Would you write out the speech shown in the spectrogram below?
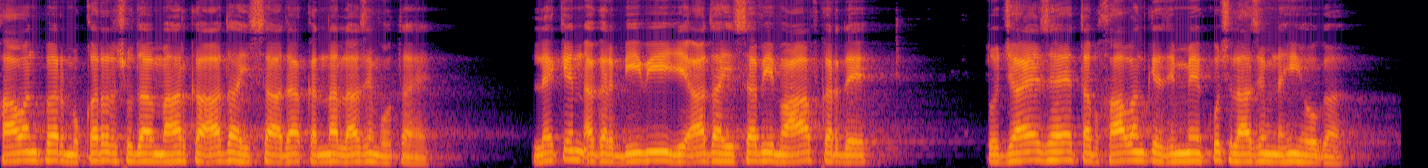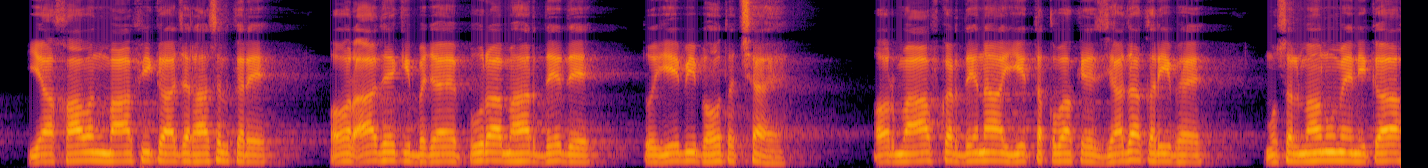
خاوند پر مقرر شدہ مہر کا آدھا حصہ ادا کرنا لازم ہوتا ہے۔ لیکن اگر بیوی یہ آدھا حصہ بھی معاف کر دے تو جائز ہے تب خاوند کے ذمے کچھ لازم نہیں ہوگا۔ یا خاوند معافی کا اجر حاصل کرے اور آدھے کی بجائے پورا مہر دے دے تو یہ بھی بہت اچھا ہے۔ اور معاف کر دینا یہ تقوی کے زیادہ قریب ہے۔ مسلمانوں میں نکاح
